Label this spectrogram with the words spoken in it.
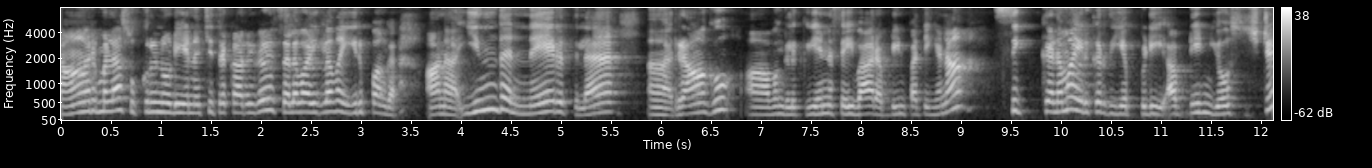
நார்மலாக சுக்கரனுடைய நட்சத்திரக்காரர்கள் செலவாயிகளாக தான் இருப்பாங்க. ஆனால் இந்த நேரத்தில் ராகு அவங்களுக்கு என்ன செய்வார் அப்படின்னு பார்த்தீங்கன்னா சிக்கனமாக இருக்கிறது எப்படி அப்படின்னு யோசிச்சுட்டு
